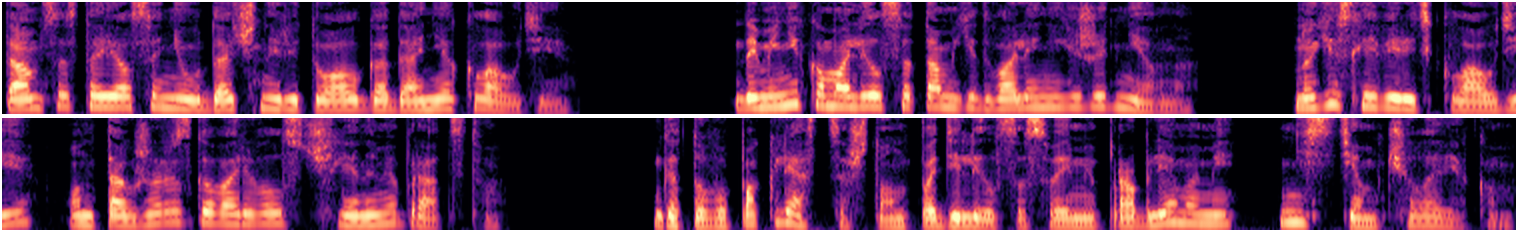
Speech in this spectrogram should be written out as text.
Там состоялся неудачный ритуал гадания Клаудии. Доминика молился там едва ли не ежедневно. Но если верить Клаудии, он также разговаривал с членами братства. Готова поклясться, что он поделился своими проблемами не с тем человеком.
